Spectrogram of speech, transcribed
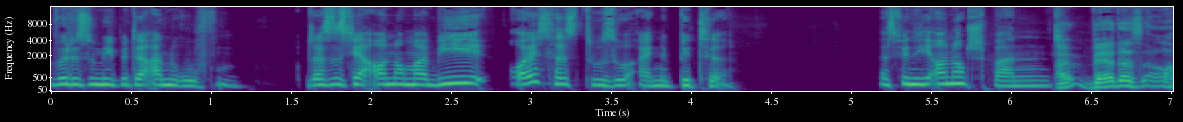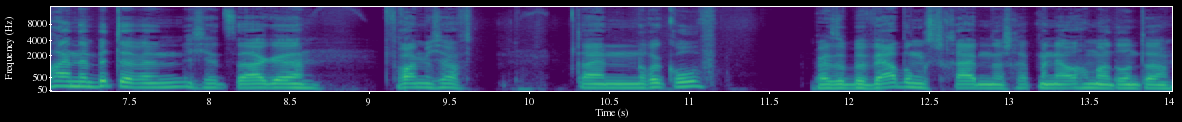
würdest du mich bitte anrufen. Das ist ja auch nochmal, wie äußerst du so eine Bitte? Das finde ich auch noch spannend. Äh, wäre das auch eine Bitte, wenn ich jetzt sage, freue mich auf deinen Rückruf? Bei so Bewerbungsschreiben, da schreibt man ja auch immer drunter.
